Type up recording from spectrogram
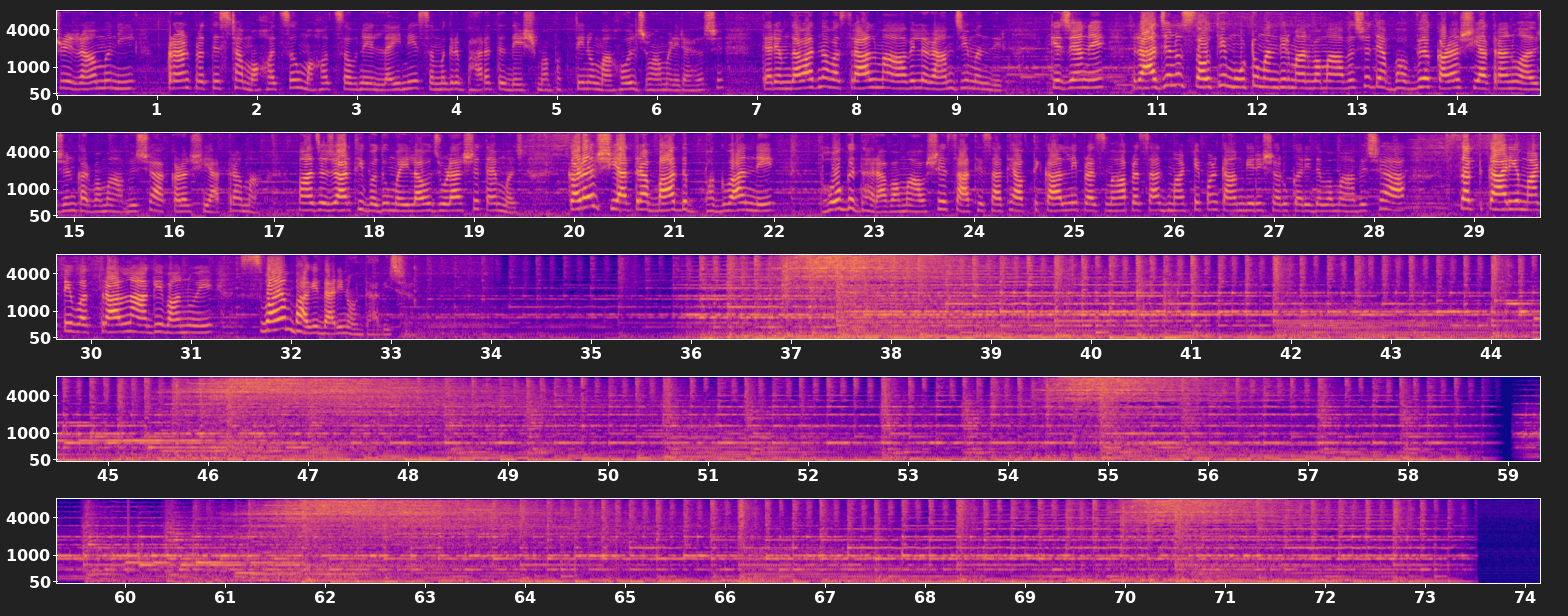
શ્રી રામની પ્રાણ પ્રતિષ્ઠા મહોત્સવ, મહોત્સવને લઈને સમગ્ર ભારત દેશમાં ભક્તિનો માહોલ જોવા મળી રહ્યો છે. ત્યારે અમદાવાદના વસ્ત્રાલમાં આવેલ રામજી મંદિર, કે જેને રાજ્યનું સૌથી મોટું મંદિર માનવામાં આવે છે, ત્યાં ભવ્ય કળશ યાત્રાનું આયોજન કરવામાં આવ્યું છે. આ કળશ યાત્રામાં પાંચ હજારથી વધુ મહિલાઓ જોડાશે તેમજ કળશ યાત્રા બાદ ભગવાનને ભોગ ધરાવવામાં આવશે. સાથે સાથે આવતીકાલની પ્રસ- મહાપ્રસાદ માટે પણ કામગીરી શરૂ કરી દેવામાં આવે છે. આ સત્કાર્ય માટે વસ્ત્રાલના આગેવાનોએ સ્વયં ભાગીદારી નોંધાવી છે.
